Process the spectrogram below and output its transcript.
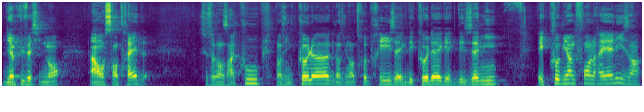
bien plus facilement. on s'entraide, que ce soit dans un couple, dans une colloque, dans une entreprise, avec des collègues, avec des amis. Et combien de fois on le réalise hein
